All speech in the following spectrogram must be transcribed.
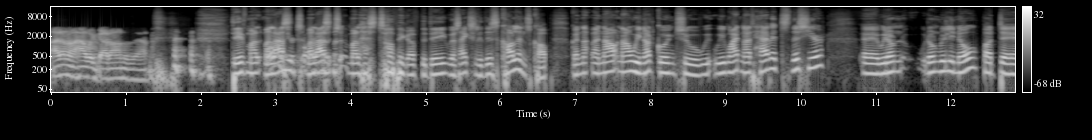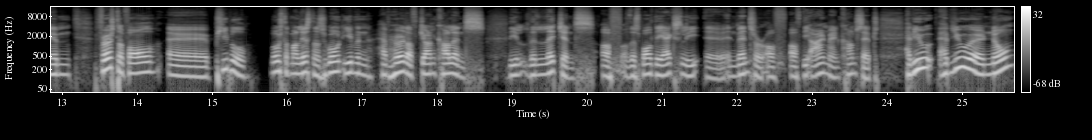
I don't know how we got onto that. Dave, my, my last my last my last topic of the day was actually this Collins Cup. And now now we're not going to we, we might not have it this year. Uh, we don't we don't really know. But um, first of all, uh, people most of my listeners won't even have heard of John Collins, the the legend of, of the sport, the actually uh, inventor of, of the Ironman concept. Have you have you uh, known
